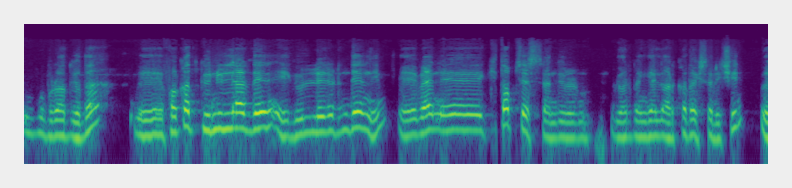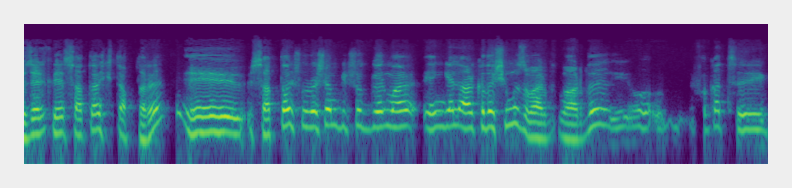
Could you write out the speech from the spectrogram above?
bu radyoda. E, fakat gönüllülerden, e, gönüllülerindenim. E, ben e, kitap seslendiriyorum görme engelli arkadaşlar için. Özellikle satranç kitapları. E, satranç uğraşan birçok görme engelli arkadaşımız var vardı. E, o, fakat e,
